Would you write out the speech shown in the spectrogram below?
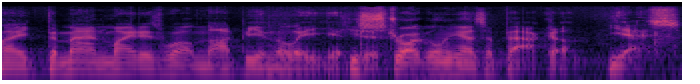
Like, the man might as well not be in the league. He's struggling as a backup. Yes.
